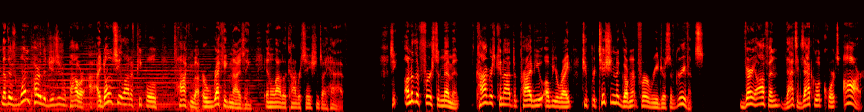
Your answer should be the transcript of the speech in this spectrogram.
Now, there's one part of the judicial power I don't see a lot of people talking about or recognizing in a lot of the conversations I have. See, under the First Amendment, Congress cannot deprive you of your right to petition the government for a redress of grievance. Very often, that's exactly what courts are.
